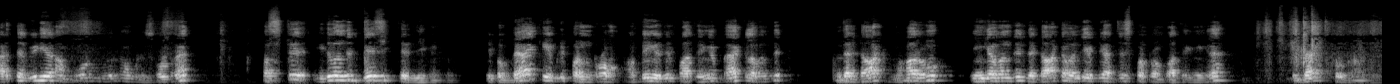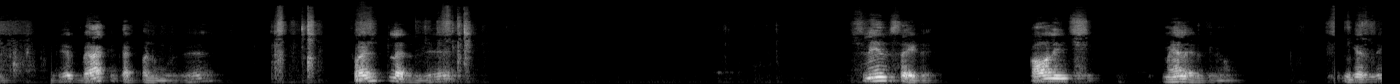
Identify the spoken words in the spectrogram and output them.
அடுத்த வீடியோ நான் போடும்போது நான் உங்களுக்கு சொல்றேன். ஃபர்ஸ்ட் இது வந்து பேசிக் தெரிஞ்சுக்கணும். இப்போ பேக் எப்படி பண்றோம் அப்படிங்கிறது பாத்தீங்கன்னா பேக்ல வந்து இந்த டாட் மாறும். இங்க வந்து இந்த டாட்டை வந்து எப்படி அட்ஜஸ்ட் பண்றோம் பாத்துக்கீங்க. பேக் சொல்றாங்க பேக் கட் பண்ணும்போது ஃப்ரண்ட்ல இருந்து ஸ்லீவ் சைடு கால் இன்ச் மேலே எடுத்துக்கணும். இங்கேருந்து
